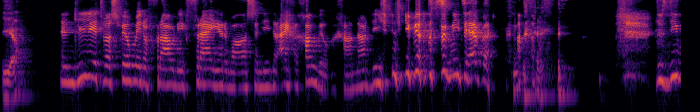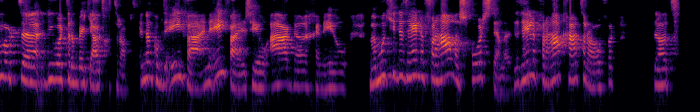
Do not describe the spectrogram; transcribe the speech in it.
Ja. En Lilith was veel meer een vrouw die vrijer was en die haar eigen gang wilde gaan. Nou, die, die wilde ze niet hebben. Nee. Dus die wordt, uh, die wordt er een beetje uitgetrapt. En dan komt Eva. En Eva is heel aardig en heel. Maar moet je dit hele verhaal eens voorstellen? Dit hele verhaal gaat erover dat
